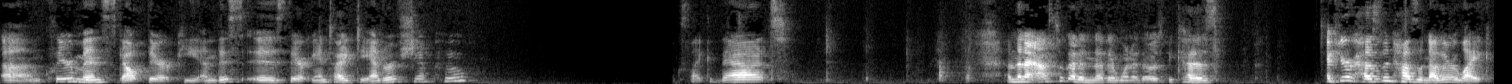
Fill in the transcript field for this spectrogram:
um, Clear Men's Scalp Therapy, and this is their anti-dandruff shampoo. Looks like that. And then I also got another one of those because if your husband has another like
